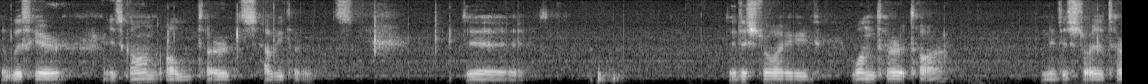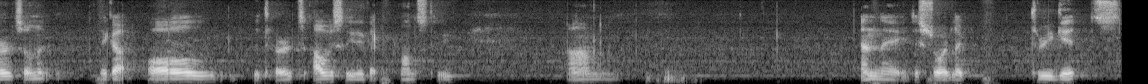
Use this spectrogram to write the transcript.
that was here is gone. All the turrets, heavy turrets. The they destroyed one turret tower and they destroyed the turrets on it. They got all the turrets. Obviously they got the plants too. Um and they destroyed like three gates.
